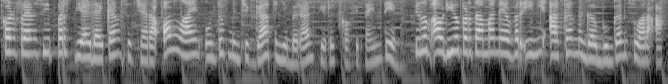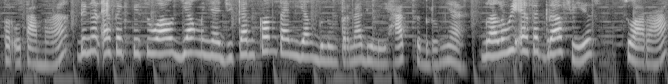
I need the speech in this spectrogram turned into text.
konferensi pers diadakan secara online untuk mencegah penyebaran virus COVID-19. Film audio pertama Never ini akan menggabungkan suara aktor utama dengan efek visual yang menyajikan konten yang belum pernah dilihat sebelumnya. Melalui efek grafis, suara,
